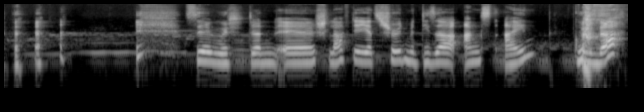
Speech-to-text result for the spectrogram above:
Sehr gut. Dann äh, schlaft ihr jetzt schön mit dieser Angst ein. Gute Nacht.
